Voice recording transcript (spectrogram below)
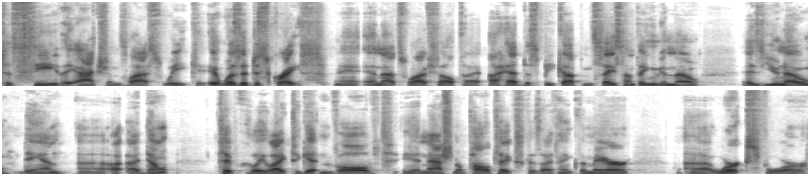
to see the actions last week. It was a disgrace. And, and that's why I felt I, I, had to speak up and say something, even though, as you know, Dan, uh, I, I, don't typically like to get involved in national politics because I think the mayor uh, works for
